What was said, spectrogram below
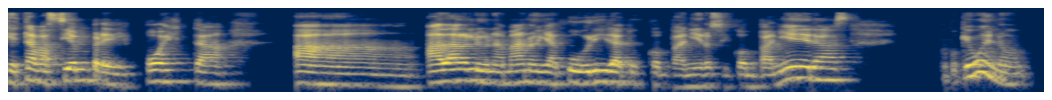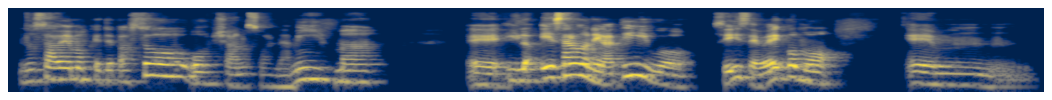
que estabas siempre dispuesta a, a darle una mano y a cubrir a tus compañeros y compañeras. Porque bueno, no sabemos qué te pasó, vos ya no sos la misma. Eh, y, es algo negativo, ¿sí? Se ve como... Em,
